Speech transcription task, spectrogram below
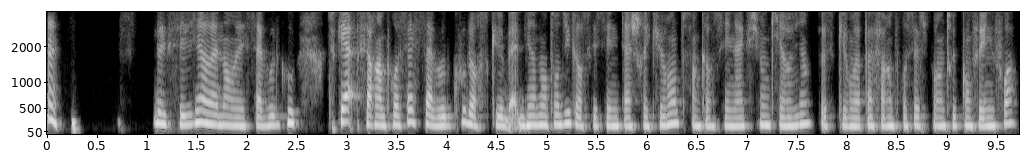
Donc c'est bien, ouais, non, mais ça vaut le coup. En tout cas, faire un process, ça vaut le coup lorsque, bah, bien entendu, lorsque c'est une tâche récurrente, enfin quand c'est une action qui revient, parce qu'on va pas faire un process pour un truc qu'on fait une fois,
